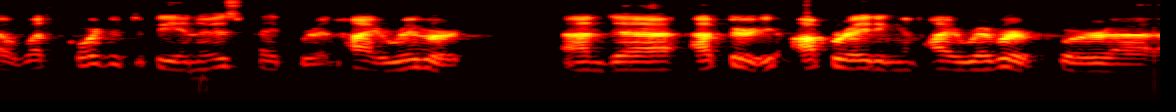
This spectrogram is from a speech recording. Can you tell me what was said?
uh, what purported to be a newspaper in High River. And uh, after operating in High River for uh,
